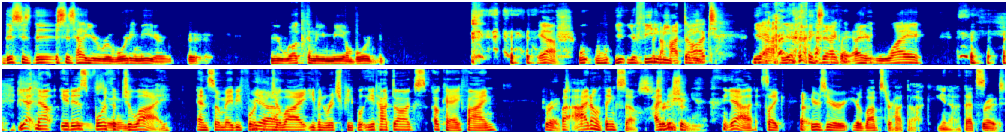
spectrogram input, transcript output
this is this is how you're rewarding me or, or you're welcoming me on board with yeah you're feeding me hot dog yeah yeah, yeah exactly i why yeah now it is fourth of july and so maybe fourth yeah. of july even rich people eat hot dogs okay fine right but i don't think so i think yeah it's like here's your your lobster hot dog you know that's right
